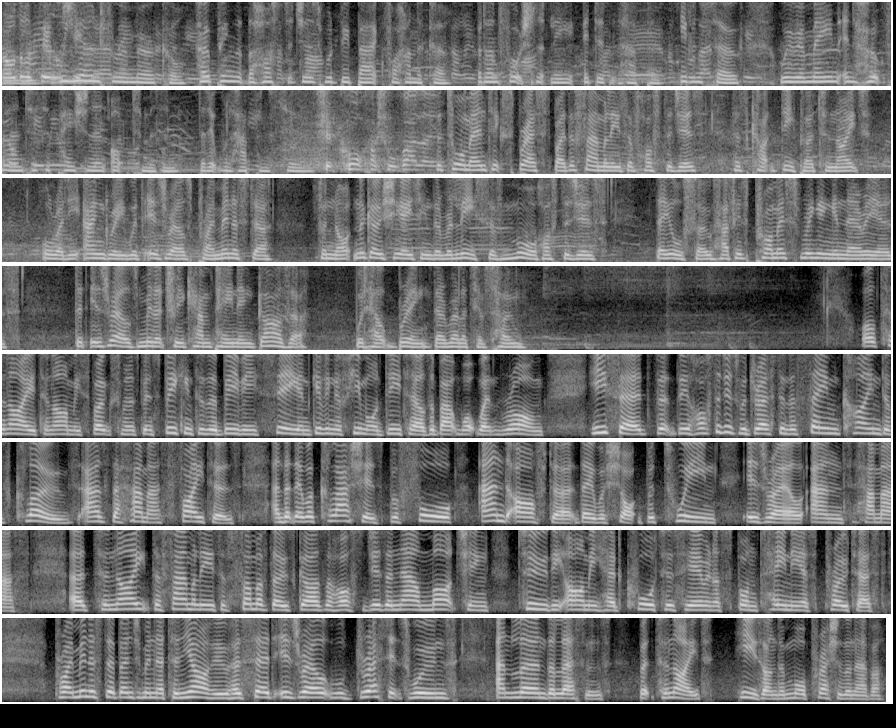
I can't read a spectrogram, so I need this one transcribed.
We yearned for a miracle, hoping that the hostages would be back for Hanukkah, but unfortunately it didn't happen. Even so, we remain in hopeful anticipation and optimism that it will happen soon. The torment expressed by the families of hostages has cut deeper tonight. Already angry with Israel's Prime Minister for not negotiating the release of more hostages, they also have his promise ringing in their ears that Israel's military campaign in Gaza would help bring their relatives home. Well, tonight, an army spokesman has been speaking to the BBC and giving a few more details about what went wrong. He said that the hostages were dressed in the same kind of clothes as the Hamas fighters and that there were clashes before and after they were shot between Israel and Hamas. Uh, tonight, the families of some of those Gaza hostages are now marching to the army headquarters here in a spontaneous protest. Prime Minister Benjamin Netanyahu has said Israel will dress its wounds and learn the lessons. But tonight, he's under more pressure than ever.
